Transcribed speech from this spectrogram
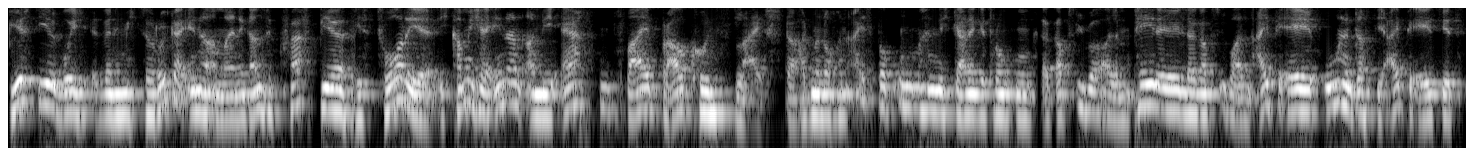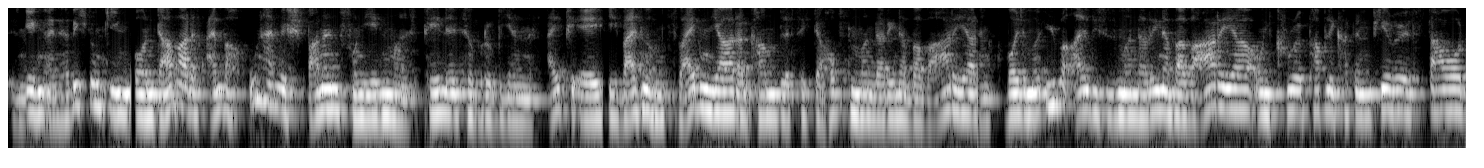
Bierstil, wo ich, wenn ich mich zurückerinnere an meine ganze Craft-Bier-Historie, ich kann mich erinnern an die ersten zwei Braukunst live. Da hat man noch einen Eisbock unheimlich gerne getrunken. Da gab es überall ein Pale Ale, da gab es überall ein IPA, ohne dass die IPAs jetzt in irgendeine Richtung gingen. Und da war das einfach unheimlich spannend, von jedem Mal das Pale Ale zu probieren, das IPA. Ich weiß noch, im zweiten Jahr, dann kam plötzlich der Hopfen Mandarina Bavaria. Dann wollte man überall dieses Mandarina Bavaria und Crew Republic hat Imperial Stout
